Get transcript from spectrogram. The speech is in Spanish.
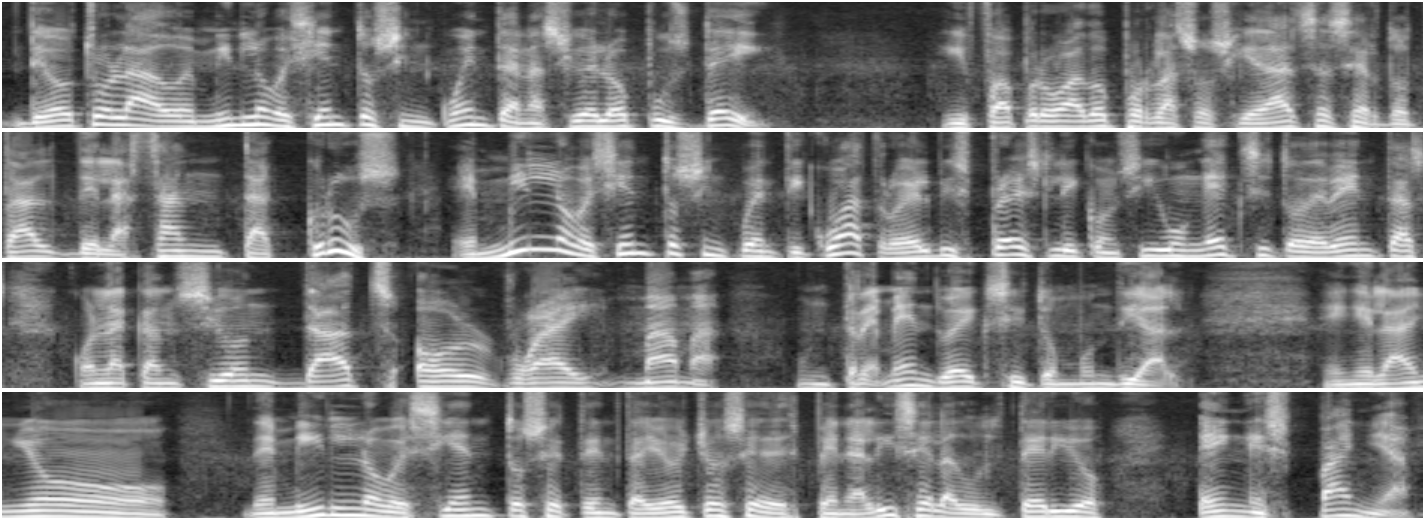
De otro lado, en 1950 nació el Opus Dei y fue aprobado por la Sociedad Sacerdotal de la Santa Cruz. En 1954, Elvis Presley consigue un éxito de ventas con la canción That's All Right Mama, un tremendo éxito mundial. En el año de 1978 se despenaliza el adulterio en España.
